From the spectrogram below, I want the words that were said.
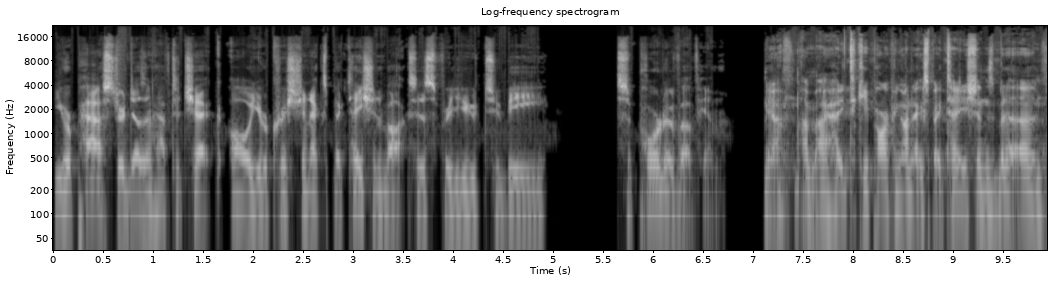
your pastor doesn't have to check all your Christian expectation boxes for you to be supportive of him. Yeah, I, I hate to keep harping on expectations, but a,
